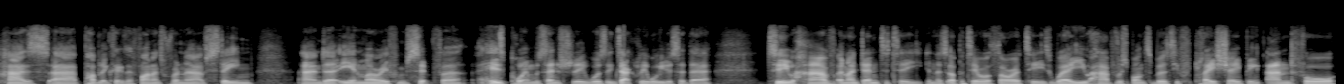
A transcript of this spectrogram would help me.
has uh, public sector finance run out of steam, and uh, Ian Murray from CIPFA, his point essentially was exactly what you just said there. To have an identity in those upper tier authorities where you have responsibility for place shaping and for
